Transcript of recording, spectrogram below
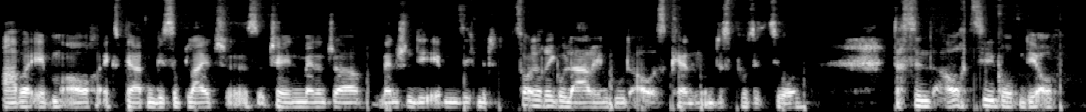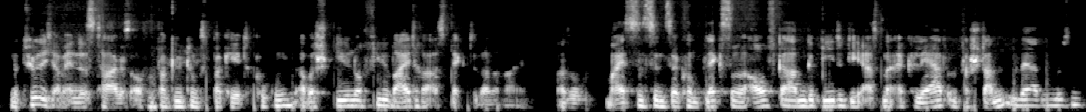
aber eben auch Experten wie Supply Chain Manager, Menschen, die eben sich mit Zollregularien gut auskennen und Disposition. Das sind auch Zielgruppen, die auch natürlich am Ende des Tages auf ein Vergütungspaket gucken, aber spielen noch viel weitere Aspekte dann rein. Also meistens sind es ja komplexere Aufgabengebiete, die erstmal erklärt und verstanden werden müssen,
